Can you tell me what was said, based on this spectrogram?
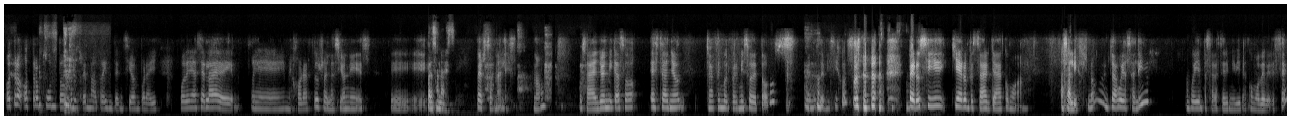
otro, otro punto, otro tema, otra intención por ahí, podría ser la de eh, mejorar tus relaciones eh, personales. Personales, ¿no? O sea, yo en mi caso, este año ya tengo el permiso de todos, menos de mis hijos, pero sí quiero empezar ya como a, a salir, ¿no? Ya voy a salir, voy a empezar a hacer mi vida como debe de ser.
